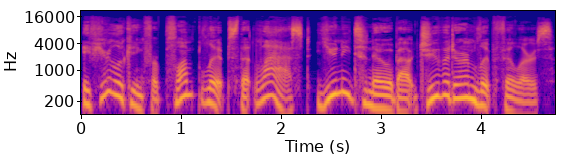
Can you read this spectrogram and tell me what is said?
If you're looking for plump lips that last, you need to know about Juvederm lip fillers.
